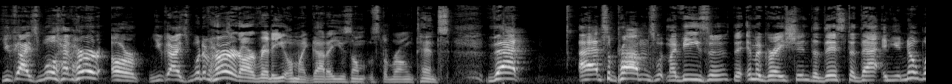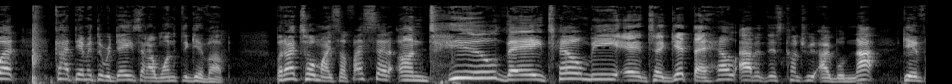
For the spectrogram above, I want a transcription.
you guys will have heard, or you guys would have heard already. Oh my god, I used almost the wrong tense. That I had some problems with my visa, the immigration, the this, the that, and you know what? God damn it, there were days that I wanted to give up. But I told myself, I said, until they tell me and to get the hell out of this country, I will not give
